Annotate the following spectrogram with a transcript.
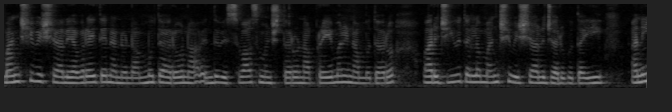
మంచి విషయాలు ఎవరైతే నన్ను నమ్ముతారో నా ఎందు విశ్వాసం ఉంచుతారో నా ప్రేమని నమ్ముతారో వారి జీవితంలో మంచి విషయాలు జరుగుతాయి అని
